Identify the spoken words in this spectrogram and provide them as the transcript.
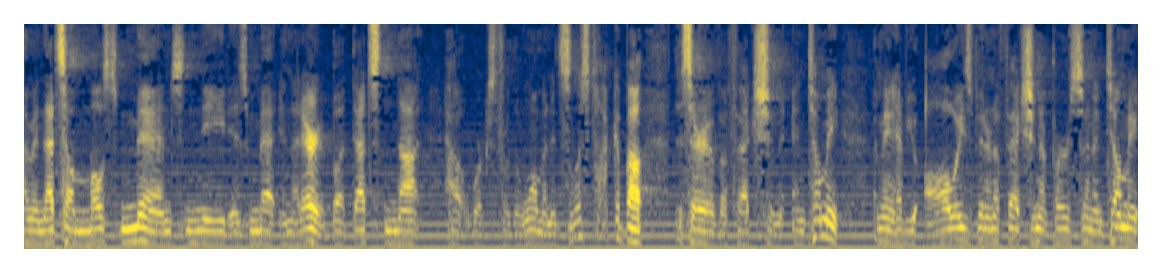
I mean, that's how most men's need is met in that area, but that's not how it works for the woman. And so let's talk about this area of affection. And tell me, I mean, have you always been an affectionate person? And tell me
